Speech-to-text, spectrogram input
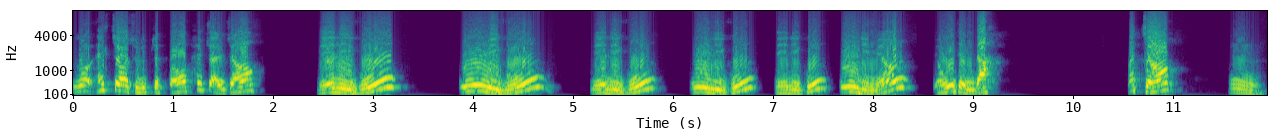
이거 했죠? 조립제법. 할 줄 알죠? 내리고, 올리고, 내리고, 올리고, 내리고, 올리면 0이 된다. 맞죠? 음,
